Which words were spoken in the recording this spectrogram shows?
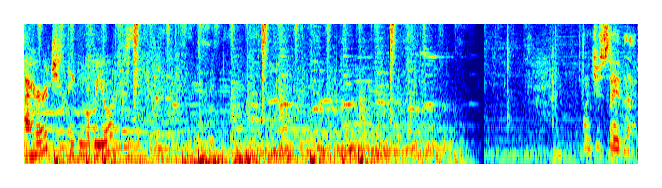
I heard she's taking over yours. Why'd you say that?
